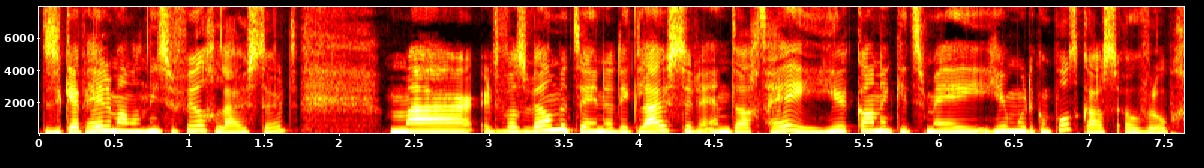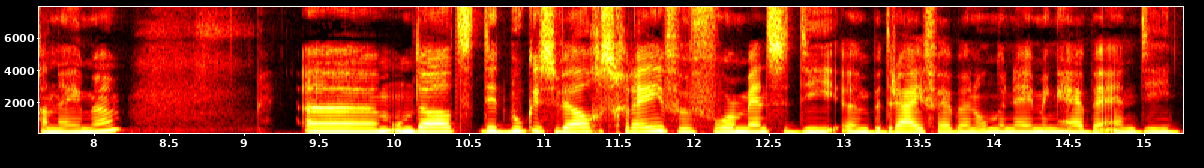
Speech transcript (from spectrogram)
Dus ik heb helemaal nog niet zoveel geluisterd. Maar het was wel meteen dat ik luisterde en dacht: hey, hier kan ik iets mee, hier moet ik een podcast over op gaan nemen. Um, omdat dit boek is wel geschreven voor mensen die een bedrijf hebben, een onderneming hebben en die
